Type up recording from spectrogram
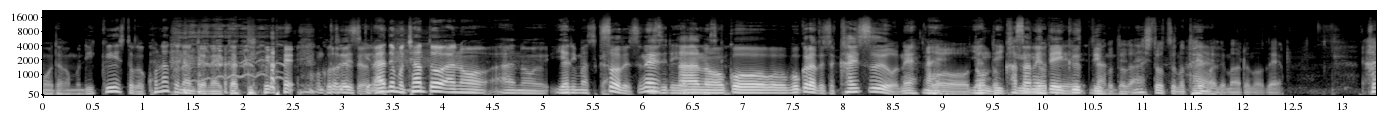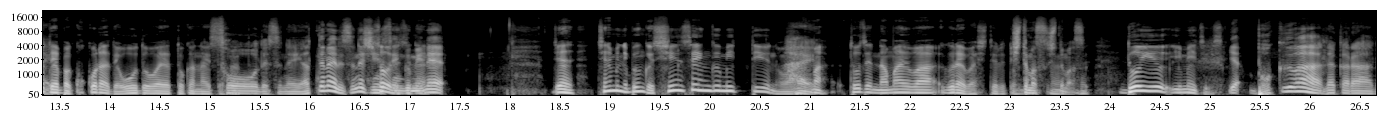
もうだからもうリクエストが来なくなるんじゃないかっていうね 本こと当ですけど。あでもちゃんとあのあのやりますか？そうですね。あのこう僕らとして回数をね、はいこうどんどんやっていく重ねていくっていうことが一つのテーマでもあるので、ちょっとやっぱここらで王道はやっとかないとなそうですね。やってないですね新選組ね。じゃあちなみに文化新選組っていうのは、はい。まあ、当然名前はぐらいは知ってると知ってます知ってます。うん。どういうイメージですか？いや僕はだから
